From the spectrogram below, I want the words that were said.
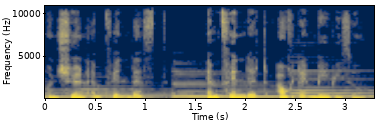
und schön empfindest, empfindet auch dein Baby so.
